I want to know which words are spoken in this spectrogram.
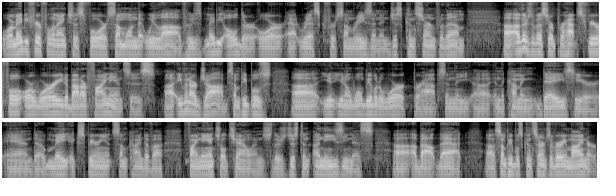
or maybe fearful and anxious for someone that we love who's maybe older or at risk for some reason, and just concerned for them. Uh, others of us are perhaps fearful or worried about our finances, uh, even our jobs. Some people's, uh, you, you, know, won't be able to work perhaps in the uh, in the coming days here, and uh, may experience some kind of a financial challenge. There's just an uneasiness uh, about that. some people's concerns are very minor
